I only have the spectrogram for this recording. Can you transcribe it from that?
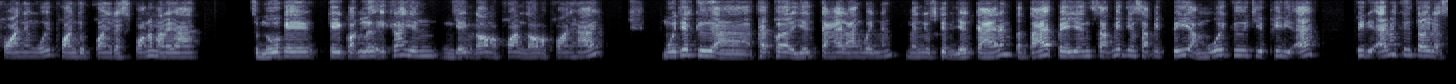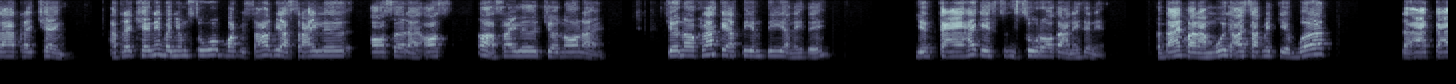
point ហ្នឹងមួយ point to point response ហ្នឹងបានន័យថាសំណួរគេគេគាត់លើកអីខ្លះយើងនិយាយម្ដងមួយ point ម្ដងមួយ point ហើយមួយទៀតគឺអា paper ដែលយើងកែឡើងវិញហ្នឹង manuscript ដែលយើងកែហ្នឹងប៉ុន្តែពេលយើង submit យើង submit ពីរអាមួយគឺជា PDF PDF ហ្នឹងគឺត្រូវរក្សា track chain អា track chain នេះបើខ្ញុំសួរបទពិសោធន៍វាអាស្រ័យលើ author ដែរអាស្រ័យលើ journal ដែរ journal ខ្លះគេអត់ទៀមទីអានេះទេយើងកែឲ្យគេសួររកតែអានេះទេនេះ ប៉ុន្តែគ្រាន់តែមួយគេឲ្យ submit ជា Word ដែលអាចកែ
